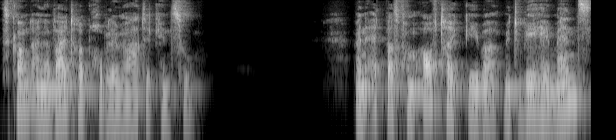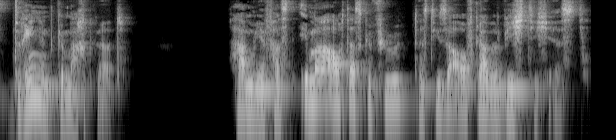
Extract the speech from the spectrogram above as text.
Es kommt eine weitere Problematik hinzu. Wenn etwas vom Auftraggeber mit Vehemenz dringend gemacht wird, haben wir fast immer auch das Gefühl, dass diese Aufgabe wichtig ist.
